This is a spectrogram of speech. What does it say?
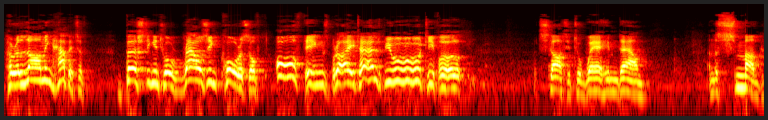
her alarming habit of bursting into a rousing chorus of all things bright and beautiful, had started to wear him down. And the smug,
